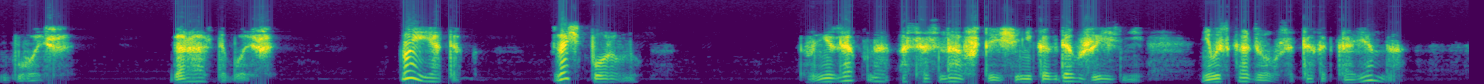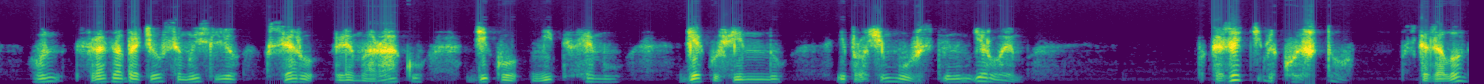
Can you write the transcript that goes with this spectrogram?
Больше. Гораздо больше. Ну и я так. Значит, поровну. Внезапно осознав, что еще никогда в жизни не высказывался так откровенно, он сразу обратился мыслью к сэру Лемараку, Дику Митхему, Геку Финну и прочим мужественным героям. «Показать тебе кое-что», — сказал он,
